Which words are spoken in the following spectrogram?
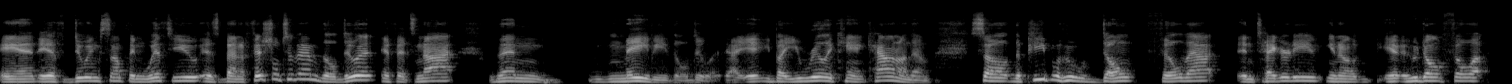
And if doing something with you is beneficial to them, they'll do it. If it's not, then maybe they'll do it. it but you really can't count on them. So the people who don't fill that integrity you know who don't fill up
